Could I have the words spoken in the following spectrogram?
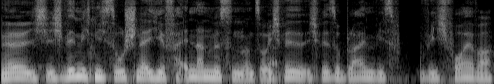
ne, ich, ich will mich nicht so schnell hier verändern müssen und so. Ja. Ich will, ich will so bleiben, wie es, wie ich vorher war.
